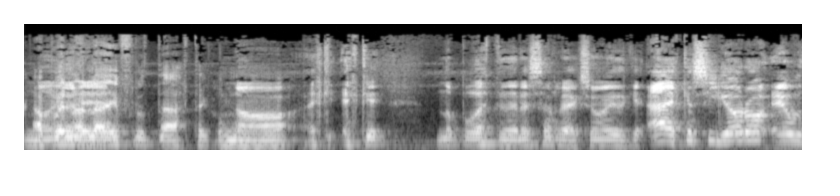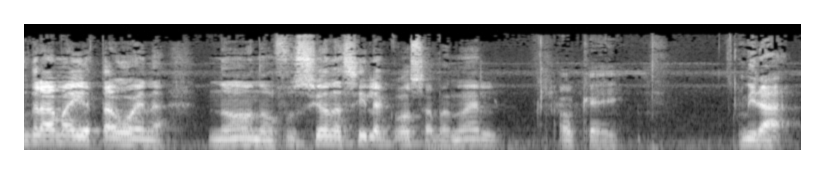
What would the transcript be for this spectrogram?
No Apenas lloré. la disfrutaste. Como... No, es que, es que no puedes tener esa reacción de que, ah, es que si lloro es un drama y está buena. No, no funciona así la cosa, Manuel. Ok. Mira,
